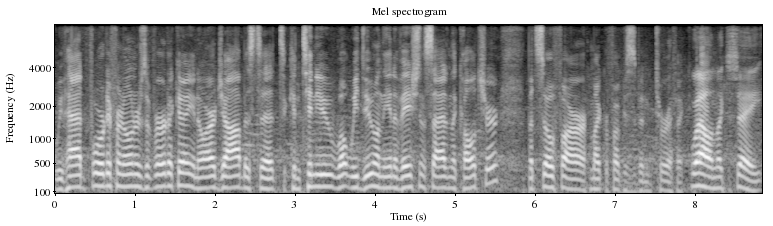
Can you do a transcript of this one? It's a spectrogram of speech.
we've had four different owners of Vertica. You know, our job is to, to continue what we do on the innovation side and the culture, but so far, Micro Focus has been terrific. Well, well, and like to say,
